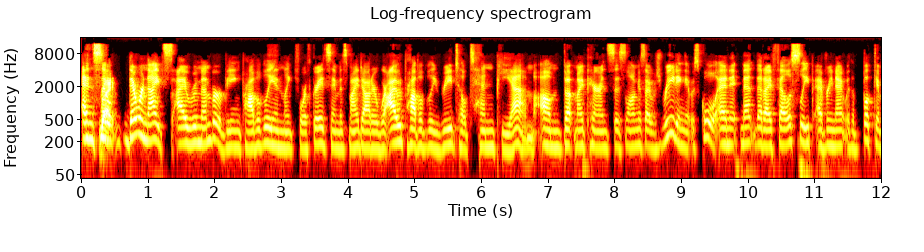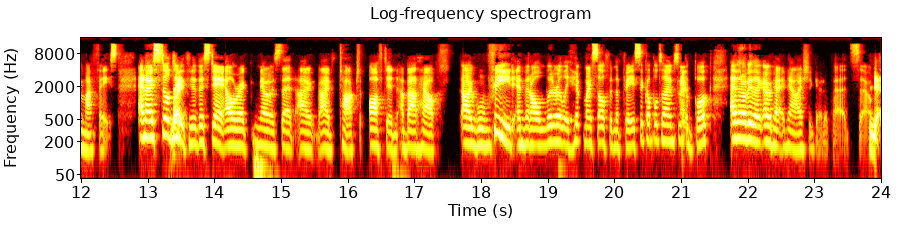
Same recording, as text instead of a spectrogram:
And so Right. there were nights I remember being probably in like fourth grade, same as my daughter, where I would probably read till 10 p.m. Um, but my parents, as long as I was reading, it was cool. And it meant that I fell asleep every night with a book in my face. And I still do Right. to this day. Elric knows that I, I've talked often about how I will read and then I'll literally hit myself in the face a couple times with the book. And then I'll be like, okay, now I should go to bed. So, Yeah.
